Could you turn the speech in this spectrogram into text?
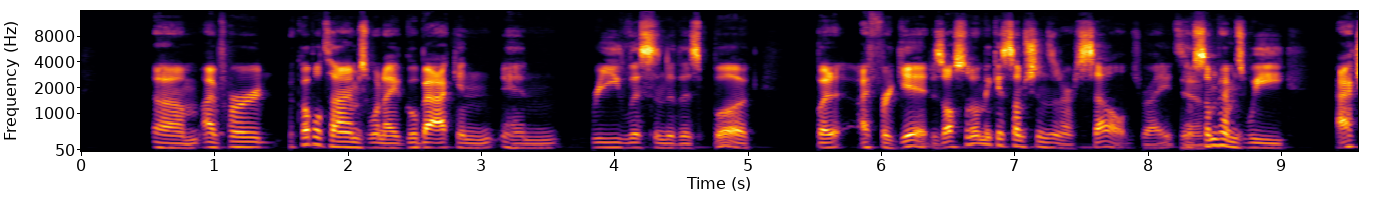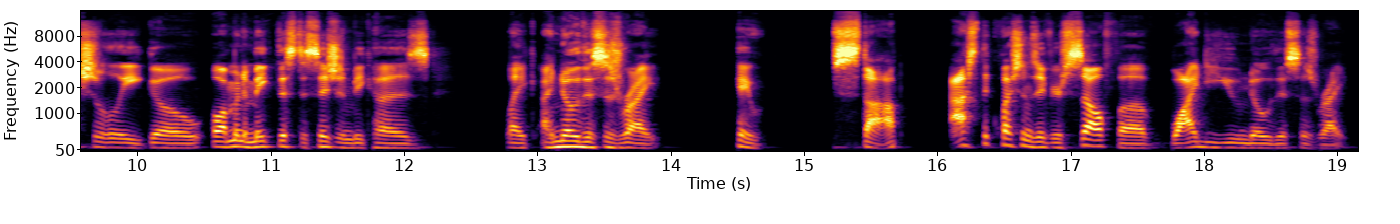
um, I've heard a couple times when I go back and and re-listen to this book, but I forget is also don't make assumptions in ourselves, right? So Yeah. sometimes we actually go, "Oh, I'm going to make this decision because, like, I know this is right." Okay, stop. Ask the questions of yourself of why do you know this is right?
